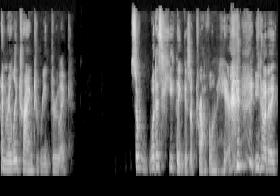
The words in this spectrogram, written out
and really trying to read through like so what does he think is a problem here you know like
